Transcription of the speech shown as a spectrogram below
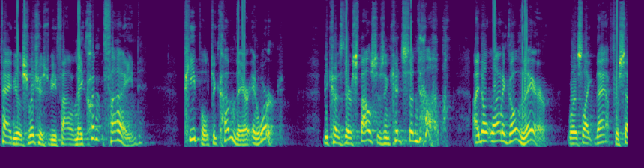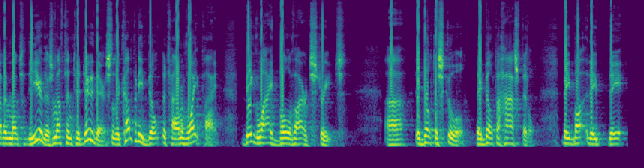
fabulous riches to be found. and They couldn't find people to come there and work because their spouses and kids said, no, I don't want to go there. Where it's like that for seven months of the year. There's nothing to do there. So the company built the town of White Pine, big, wide boulevard streets. Uh, they built a school. They built a hospital. They, bought, they, they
